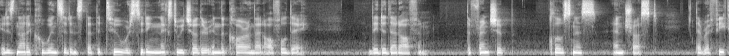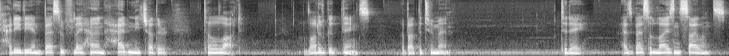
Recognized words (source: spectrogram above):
It is not a coincidence that the two were sitting next to each other in the car on that awful day. They did that often. The friendship, closeness, and trust that Rafiq Hariri and Bassel Fleihan had in each other tell a lot, a lot of good things about the two men. Today, as Bassel lies in silence,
